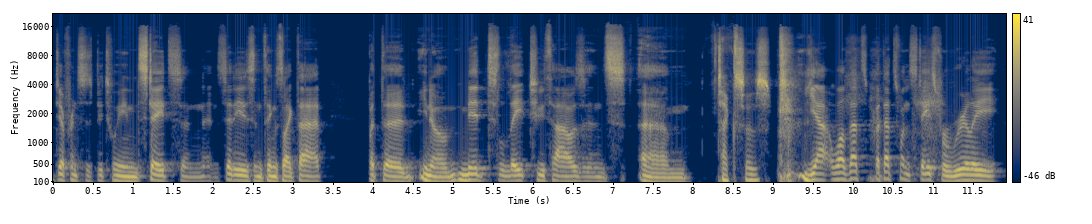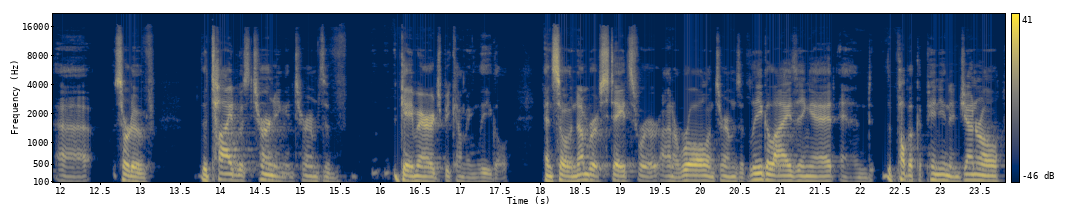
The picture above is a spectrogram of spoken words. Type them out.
differences between states and, and cities and things like that. But the you know mid to late 2000s, um, Texas. yeah, well, that's but that's when states were really uh, sort of the tide was turning in terms of gay marriage becoming legal. And so a number of states were on a roll in terms of legalizing it and the public opinion in general.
